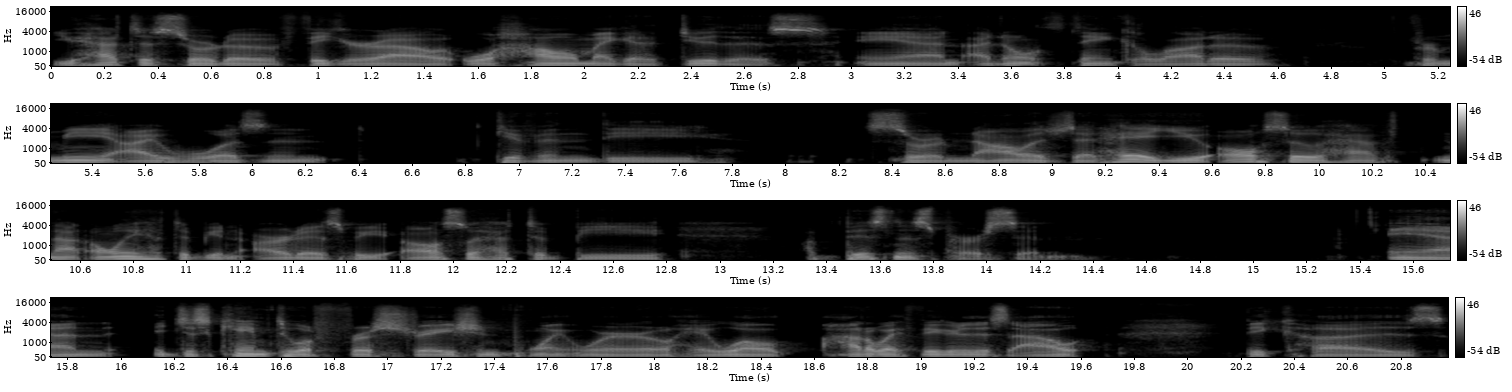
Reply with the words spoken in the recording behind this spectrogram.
You have to sort of figure out, well, how am I going to do this? And I don't think a lot of, for me, I wasn't given the sort of knowledge that hey you also have not only have to be an artist but you also have to be a business person. And it just came to a frustration point where okay well how do i figure this out? Because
